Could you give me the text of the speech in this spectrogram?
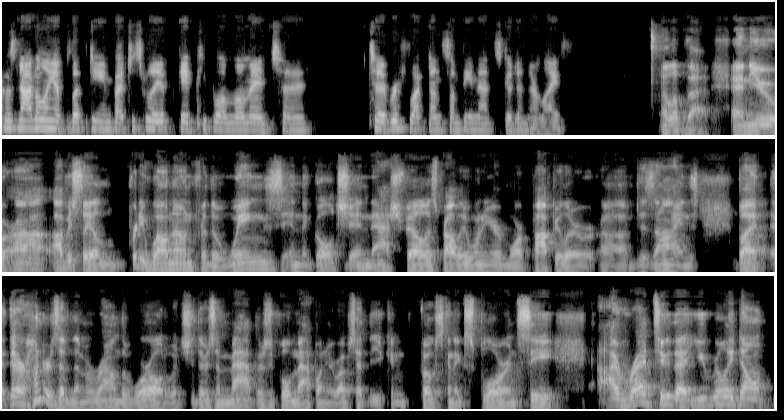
was not only uplifting, but just really gave people a moment to to reflect on something that's good in their life. I love that. And you are uh, obviously a pretty well known for the wings in the Gulch in Nashville is probably one of your more popular uh, designs, but there are hundreds of them around the world, which there's a map, there's a cool map on your website that you can folks can explore and see. I read too that you really don't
